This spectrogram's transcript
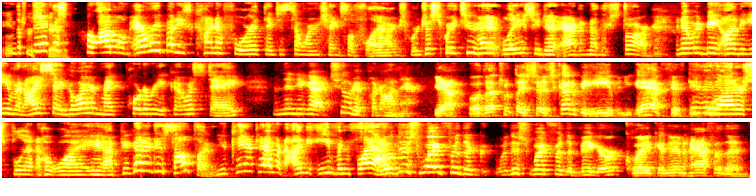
interesting. The biggest problem, everybody's kind of for it. They just don't want to change the flags. We're just way too lazy to add another star. And it would be uneven. I say go ahead and make Puerto Rico a state, and then you got two to put on there. Yeah, well, that's what they said. It's got to be even. You can have fifty. Either that or split Hawaii up. You got to do something. You can't have an uneven flag. Well, just wait for the well, just wait for the big earthquake, and then half of the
